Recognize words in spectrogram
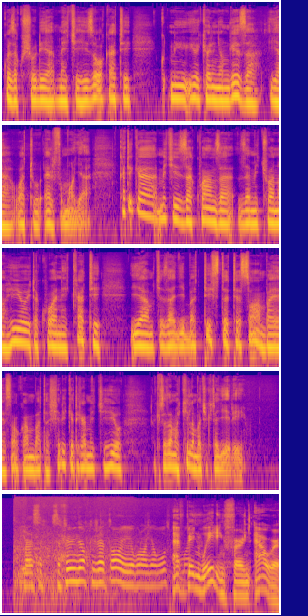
kuweza kushuhudia mechi hizo, wakati hiyo ikiwa ni nyongeza ya watu elfu moja. Katika mechi za kwanza za michuano hiyo itakuwa ni kati ya mchezaji Batiste Teso ambaye asema kwamba atashiriki katika mechi hiyo akitazama kile ambacho kitajiri. Bah, ça, ça fait une heure que j'attends et Roland Garros. I've been waiting for an hour.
